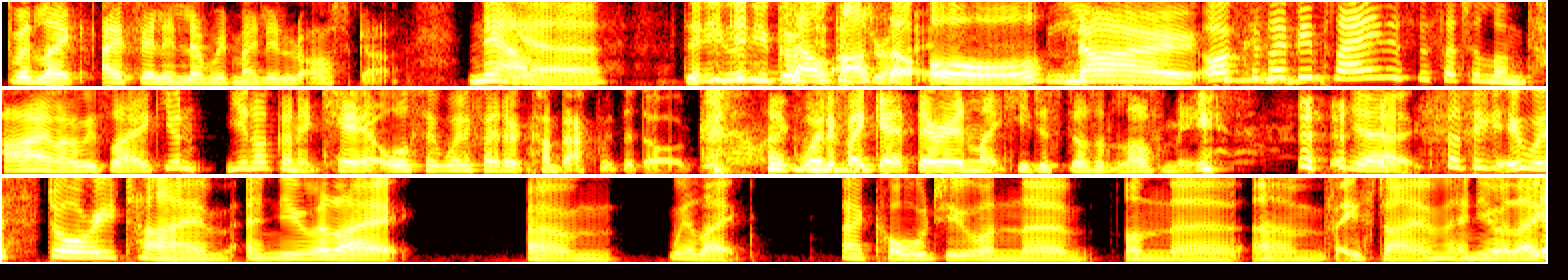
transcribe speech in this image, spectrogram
But like, I fell in love with my little Oscar. Now, yeah. The and you didn't go tell us drive. at all. No. Oh, because I've been planning this for such a long time. I was like, you're you're not gonna care. Also, what if I don't come back with the dog? like, what if I get there and like he just doesn't love me? yeah, because I think it was story time, and you were like, um, we're like, I called you on the on the um FaceTime, and you were like,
